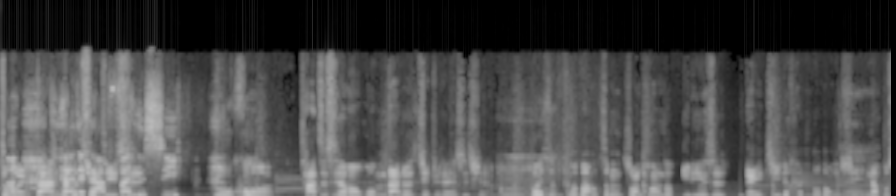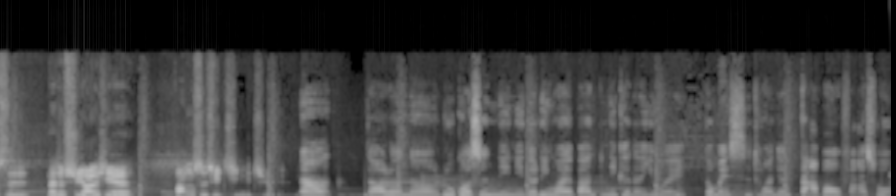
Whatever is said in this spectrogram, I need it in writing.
对，但那个前提是，如果他只是要么，我们当然就是解决这件事情了嘛。嗯会是会不让这种状况都已经是累积的很多东西，那不是，那就需要一些方式去解决。那达伦呢？如果是你，你的另外一半，你可能以为都没事，突然间大爆发说，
